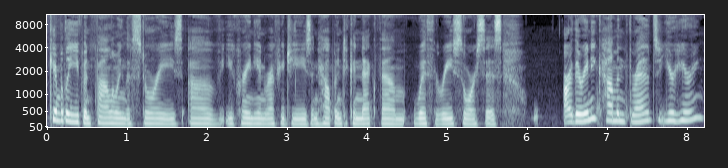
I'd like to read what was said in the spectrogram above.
Kimberly, you've been following the stories of Ukrainian refugees and helping to connect them with resources. Are there any common threads you're hearing?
